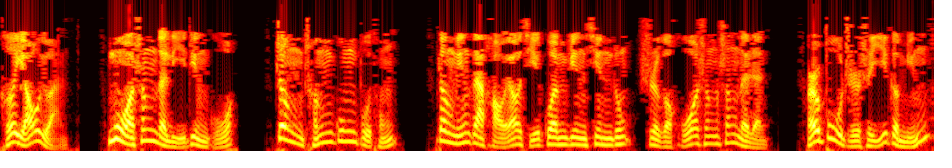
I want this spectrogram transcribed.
和遥远陌生的李定国、郑成功不同，邓明在郝瑶旗官兵心中是个活生生的人，而不只是一个名字。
